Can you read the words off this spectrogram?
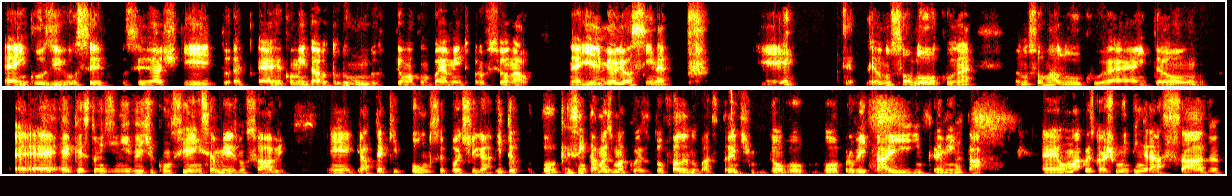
é, inclusive você. Você acha que é, é recomendável todo mundo ter um acompanhamento profissional, né? E ele me olhou assim, né? Que? Eu não sou louco, né? Eu não sou maluco. É, então, é, é questões de níveis de consciência mesmo, sabe? É, até que ponto você pode chegar. Então, vou acrescentar mais uma coisa, estou falando bastante, então vou, vou aproveitar e incrementar. É, uma coisa que eu acho muito engraçada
